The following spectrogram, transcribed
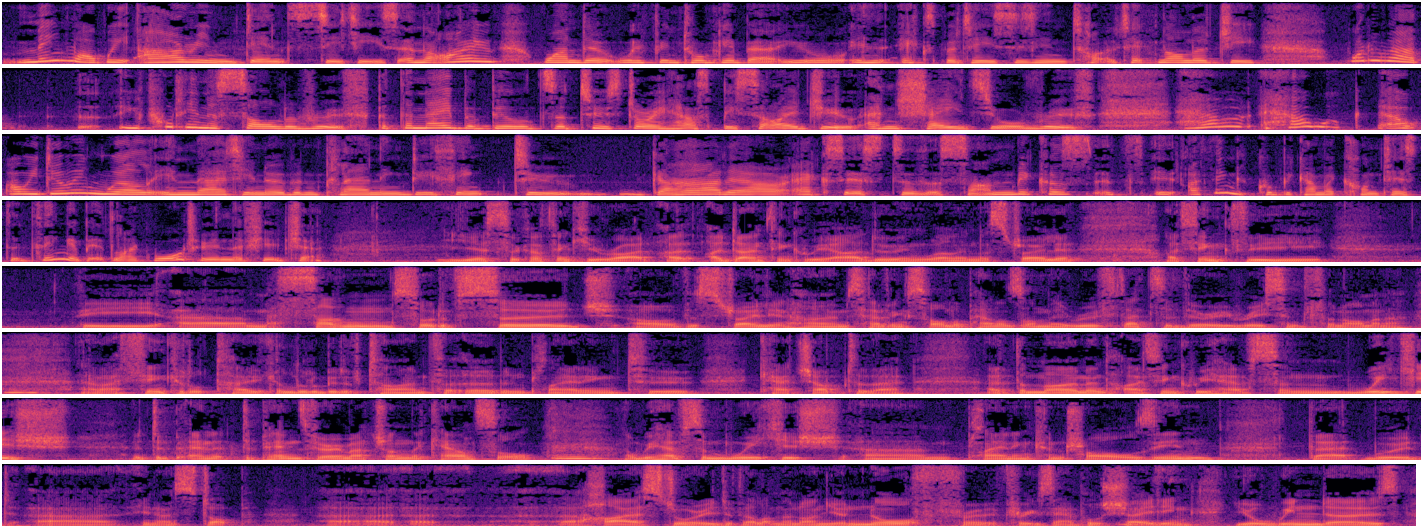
meanwhile, we are in dense cities, and I wonder. We've been talking about your expertise is in technology. What about you put in a solar roof, but the neighbour builds a two-story house beside you and shades your roof? How how are we doing well in that in urban planning? Do you think to guard our access to the sun because it's it, I think it could become a contested thing, a bit like water in the future. Yes, look, I think you're right. I, I don't think we are doing well in Australia. I think the the um, sudden sort of surge of Australian homes having solar panels on their roof, that's a very recent phenomena. And I think it'll take a little bit of time for urban planning to catch up to that. At the moment, I think we have some weakish, it de- and it depends very much on the council, and we have some weakish um, planning controls in that would, uh, you know, stop uh, a higher story development on your north, for, for example, shading your windows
